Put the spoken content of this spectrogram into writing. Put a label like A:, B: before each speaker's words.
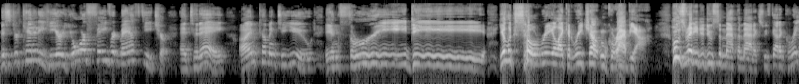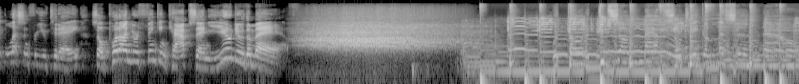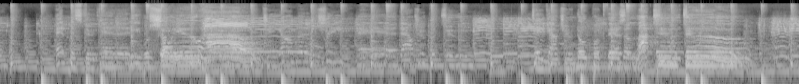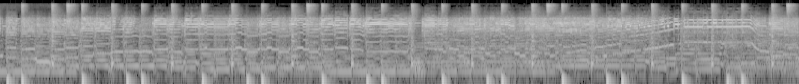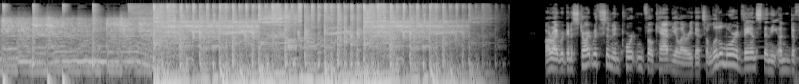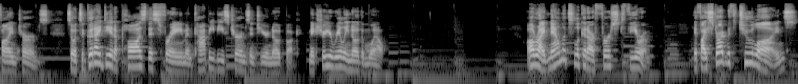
A: Mr. Kennedy here, your favorite math teacher. And today, I'm coming to you in 3D. You look so real I could reach out and grab ya. Who's ready to do some mathematics? We've got a great lesson for you today, so put on your thinking caps and you do the math.
B: Take out your notebook, there's a lot to do.
A: All right, we're going to start with some important vocabulary that's a little more advanced than the undefined terms. So it's a good idea to pause this frame and copy these terms into your notebook. Make sure you really know them well. All right, now let's look at our first theorem. If I start with two lines,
